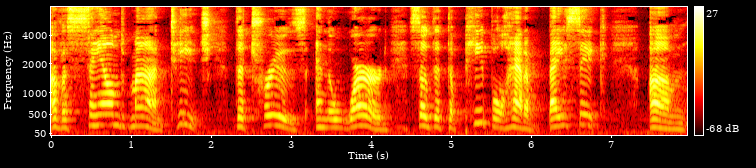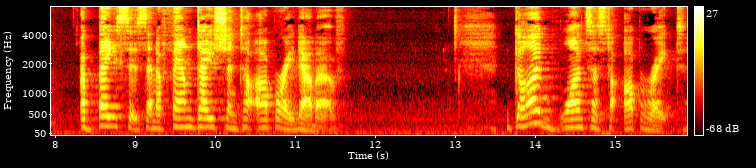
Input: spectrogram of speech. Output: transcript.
of a sound mind teach the truths and the word so that the people had a basic um, a basis and a foundation to operate out of. God wants us to operate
